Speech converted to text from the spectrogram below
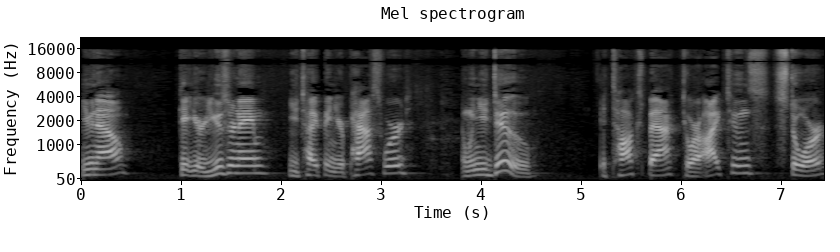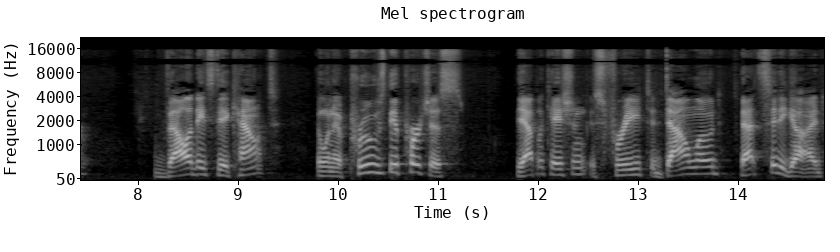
you now get your username, you type in your password, and when you do, it talks back to our iTunes store, validates the account, and when it approves the purchase, the application is free to download that city guide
